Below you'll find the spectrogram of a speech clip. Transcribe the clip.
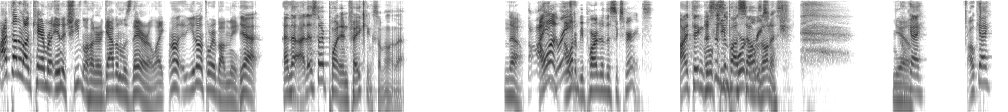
i've done it on camera in achievement hunter gavin was there like oh, you don't have to worry about me Yeah, and th- there's no point in faking something like that. No, I want. agree. I want to be part of this experience. I think This we'll keep ourselves research. honest. yeah Okay. Okay.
